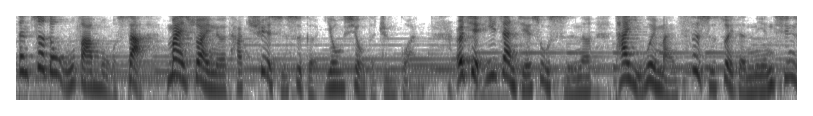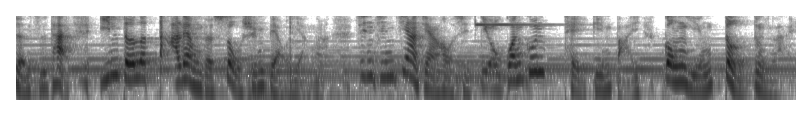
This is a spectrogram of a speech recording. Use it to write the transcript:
但这都无法抹煞麦帅呢，他确实是个优秀的军官，而且一战结束时呢，他以未满四十岁的年轻人姿态，赢得了大量的授勋表扬啊，真真正正吼是丢冠军、提金牌、恭迎倒转来。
